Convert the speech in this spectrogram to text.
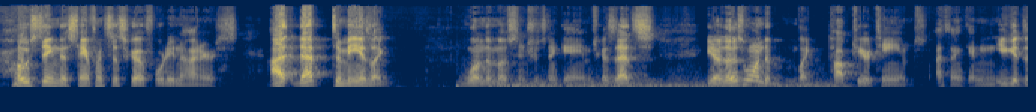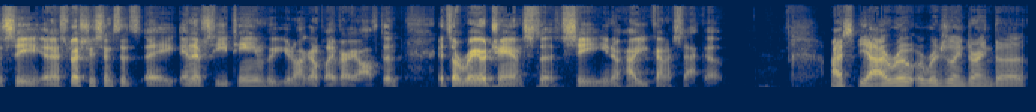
hosting the San Francisco 49ers. I that to me is like one of the most interesting games because that's you know those are one of the like top tier teams I think, and you get to see, and especially since it's a NFC team who you're not going to play very often, it's a rare chance to see you know how you kind of stack up. I yeah, I wrote originally during the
